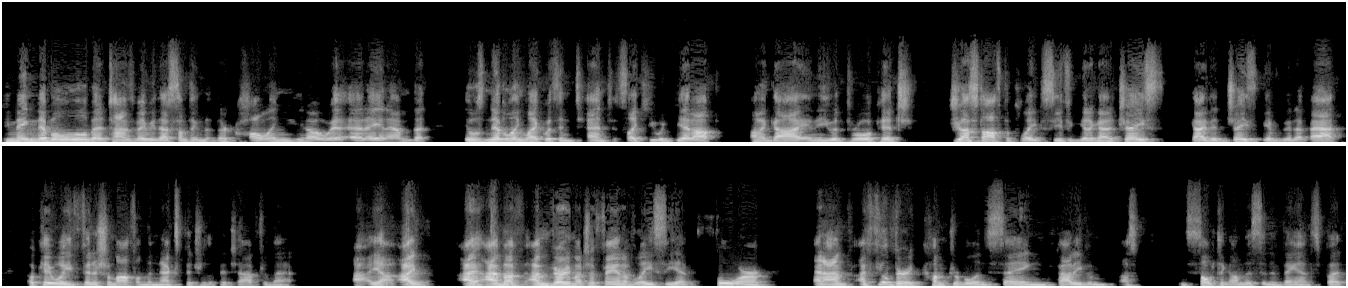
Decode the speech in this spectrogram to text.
he may nibble a little bit at times. Maybe that's something that they're calling you know at a&m that it was nibbling like with intent. It's like he would get up on a guy and he would throw a pitch just off the plate to see if he could get a guy to chase. Guy didn't chase gave a good at bat. Okay, well, you finish him off on the next pitch or the pitch after that. Uh, yeah, I, I, I'm a, I'm very much a fan of Lacy at four, and I'm, I feel very comfortable in saying without even us consulting on this in advance, but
